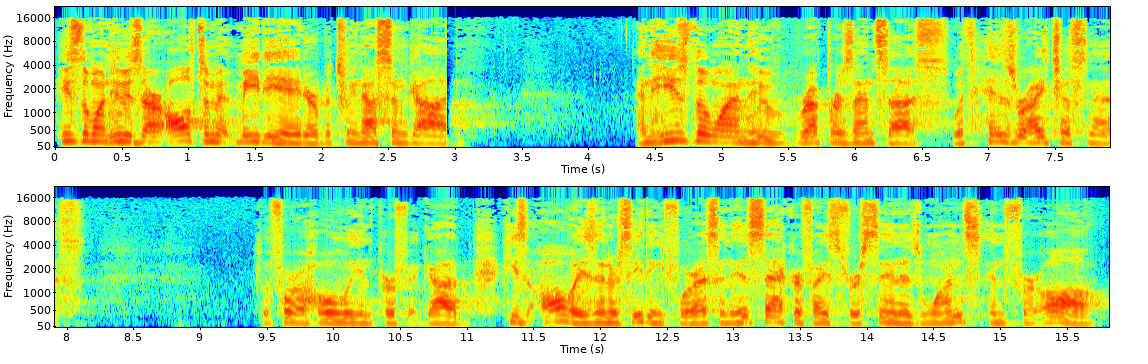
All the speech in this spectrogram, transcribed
He's the one who's our ultimate mediator between us and God. And he's the one who represents us with his righteousness before a holy and perfect God. He's always interceding for us, and his sacrifice for sin is once and for all.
